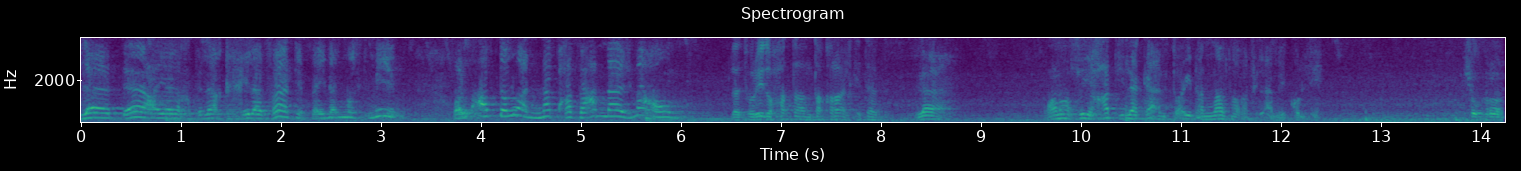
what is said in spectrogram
لا داعي لاختلاق خلافات بين المسلمين والأفضل أن نبحث عما يجمعهم. لا تريد حتى أن تقرأ الكتاب. لا. ونصيحتي لك أن تعيد النظر في الأمر كله. شكرا.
